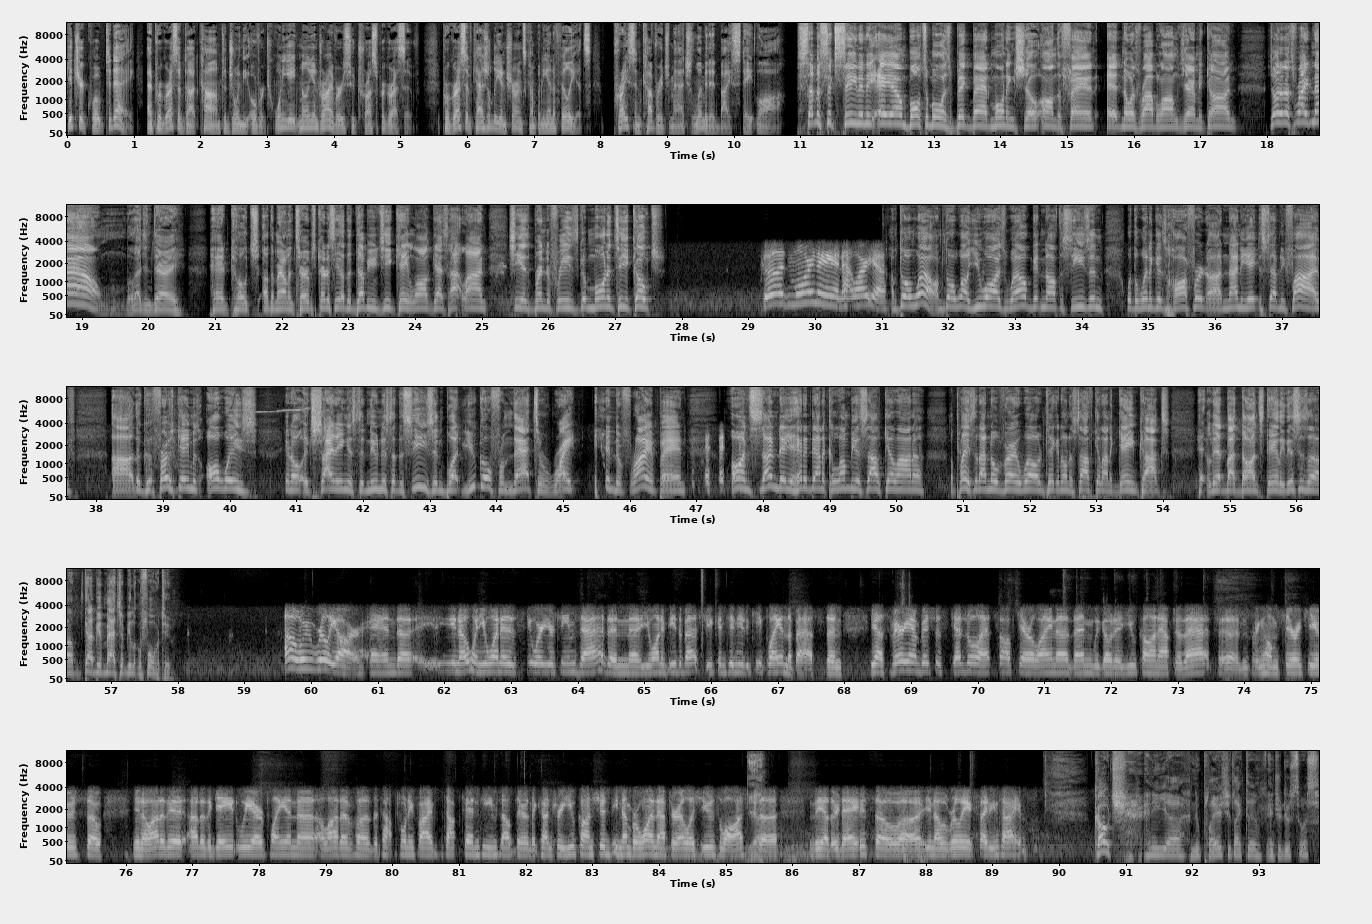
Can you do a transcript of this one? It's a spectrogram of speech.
Get your quote today at progressive.com to join the over 28 million drivers who trust Progressive. Progressive Casualty Insurance Company and Affiliates. Price and coverage match limited by state law. 716 in the AM, Baltimore's Big Bad Morning Show on the fan. Ed Norris, Rob Long, Jeremy Kahn. Joining us right now, the legendary head coach of the Maryland Terps, courtesy of the WGK Law Guest Hotline. She is Brenda Frese. Good morning to you, coach. Good morning. How are you? I'm doing well. I'm doing well. You are as well, getting off the season with the win against Harvard, uh, 98 to 75. Uh, the first game is always, you know, exciting. It's the newness of the season, but you go from that to right in the frying pan. on Sunday, you're headed down to Columbia, South Carolina, a place that I know very well, and taking on the South Carolina Gamecocks, led by Dawn Staley. This is uh, got to be a matchup you're looking forward to. Oh, we really are. And, uh, you know, when you want to see where your team's at and uh, you want to be the best, you continue to keep playing the best. And, yes, very ambitious schedule at South Carolina. Then we go to UConn after that and bring home Syracuse. So, you know, out of the out of the gate, we are playing uh, a lot of uh, the top 25, top 10 teams out there in the country. UConn should be number one after LSU's loss yeah. uh, the other day. So, uh, you know, really exciting times. Coach, any uh, new players you'd like to introduce to us?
